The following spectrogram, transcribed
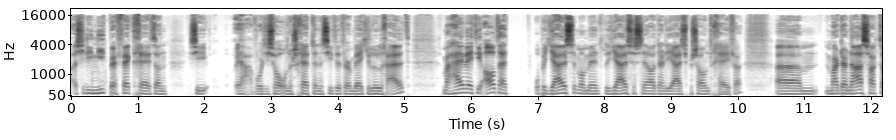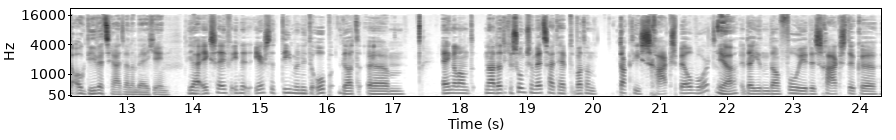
als je die niet perfect geeft, dan is hij, ja, wordt hij zo onderschept en dan ziet het er een beetje lullig uit. Maar hij weet hij altijd op het juiste moment, op de juiste snelheid naar de juiste persoon te geven. Um, maar daarna zakte ook die wedstrijd wel een beetje in. Ja, ik schreef in de eerste tien minuten op dat um, Engeland, nou dat je soms een wedstrijd hebt wat een tactisch schaakspel wordt. Ja. Dat je, dan voel je de schaakstukken,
